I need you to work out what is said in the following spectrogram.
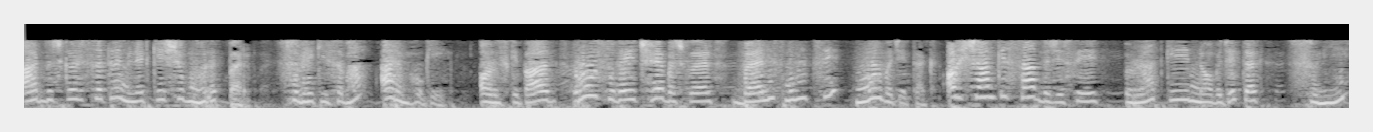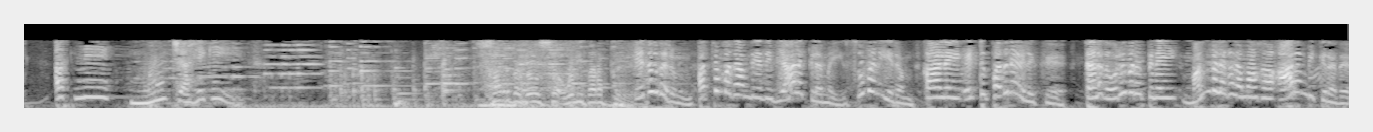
आठ बजकर सत्रह मिनट के शुभ मुहूर्त पर सुबह की सभा आरंभ होगी और उसके बाद रोज सुबह छह बजकर बयालीस मिनट से नौ बजे तक और शाम के सात बजे से रात के नौ बजे तक सुनिए अपने मन चाहे गीत சர்வதேச ஒலிபரப்பு எதிர்வரும் பத்தொன்பதாம் தேதி வியாழக்கிழமை சுப நேரம் காலை எட்டு பதினேழுக்கு தனது ஒலிபரப்பினை மங்களகரமாக ஆரம்பிக்கிறது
